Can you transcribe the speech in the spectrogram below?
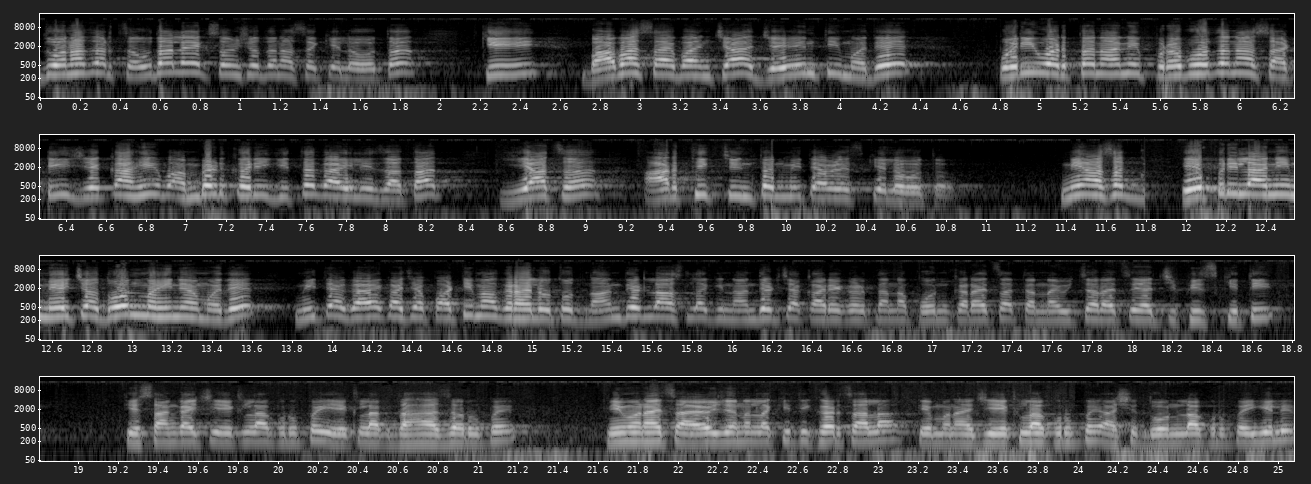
दोन हजार चौदाला एक संशोधन असं केलं होतं की बाबासाहेबांच्या जयंतीमध्ये परिवर्तन आणि प्रबोधनासाठी जे काही आंबेडकरी गीतं गायली जातात याचं आर्थिक चिंतन मी त्यावेळेस केलं होतं. मी असं एप्रिल आणि मेच्या दोन महिन्यामध्ये मी त्या गायकाच्या पाठीमाग राहिलो होतो. नांदेडला असला की नांदेडच्या कार्यकर्त्यांना फोन करायचा त्यांना विचारायचं याची फीस किती? ते सांगायचे एक लाख रुपये एक लाख दहा हजार रुपये. मी म्हणायचं आयोजनाला किती खर्च आला? ते म्हणायचे एक लाख रुपये असे दोन लाख रुपये गेले.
